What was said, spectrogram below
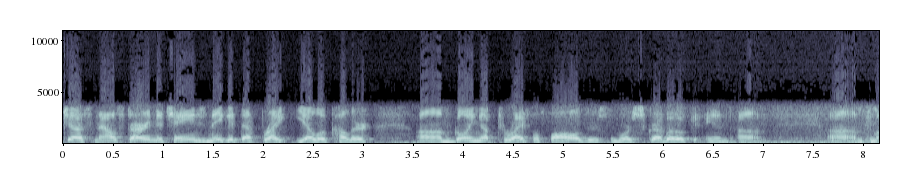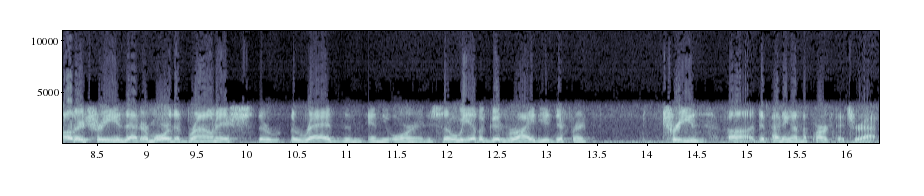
just now starting to change, and they get that bright yellow color. Um, going up to Rifle Falls, there's some more scrub oak and um, um, some other trees that are more the brownish, the the reds, and, and the orange. So we have a good variety of different trees uh, depending on the park that you're at.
